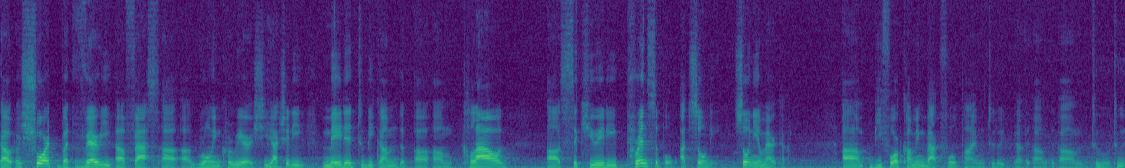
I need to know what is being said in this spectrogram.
uh, short but very uh, fast growing career. She actually made it to become the uh, um, cloud uh, security principal at Sony, Sony America, um, before coming back full time to the uh, um, um, to to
